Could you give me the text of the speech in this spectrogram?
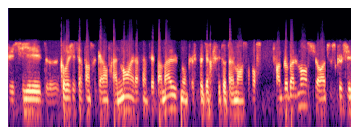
J'ai essayé de corriger certains trucs à l'entraînement et là, ça me fait pas mal. Donc, je peux dire que je suis totalement à 100% enfin, globalement, sur tout ce que j'ai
